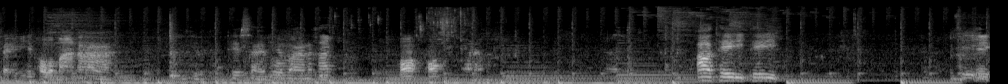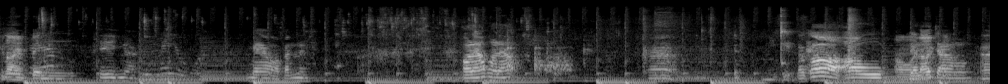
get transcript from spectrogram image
ใส่ในนี้ให้พอประมาณนะอ่า เทใส่พอประมาณนะครับพอพอพอแล้วอ้าวเทอีกเทอีกเอกหน่อยเป็นเทอีกหน่อยแมวอะแป๊บนึงพอแล้วพอแล้วอ่ามีเศษแล้วก็เอาเอาเดี๋ยวเราจะเอาอ่า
